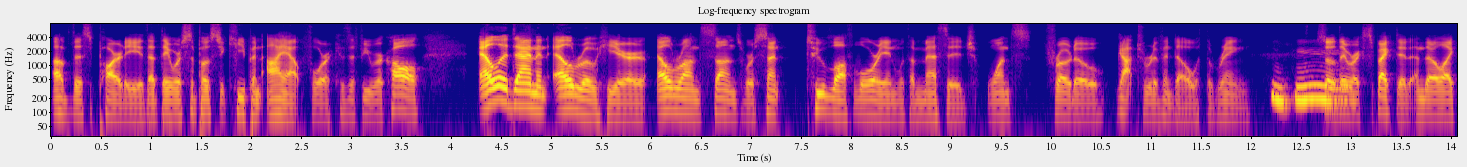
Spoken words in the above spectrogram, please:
of this party that they were supposed to keep an eye out for, because if you recall, Elladan and Elrohir, Elrond's sons, were sent to Lothlorien with a message once Frodo got to Rivendell with the ring. Mhm. So they were expected, and they're like,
